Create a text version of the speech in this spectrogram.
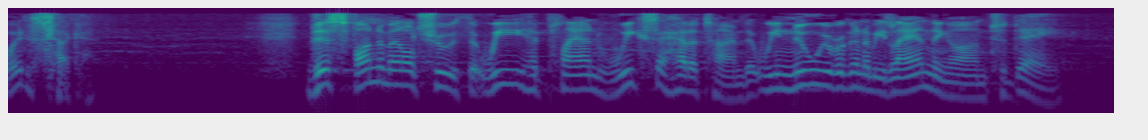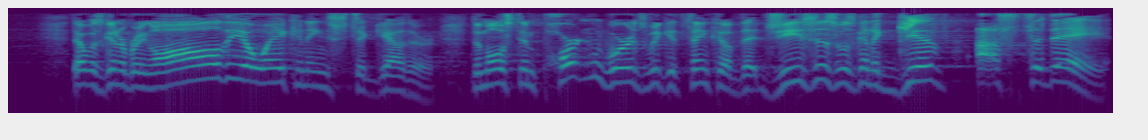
wait a second. This fundamental truth that we had planned weeks ahead of time, that we knew we were going to be landing on today, that was going to bring all the awakenings together, the most important words we could think of that Jesus was going to give us today.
